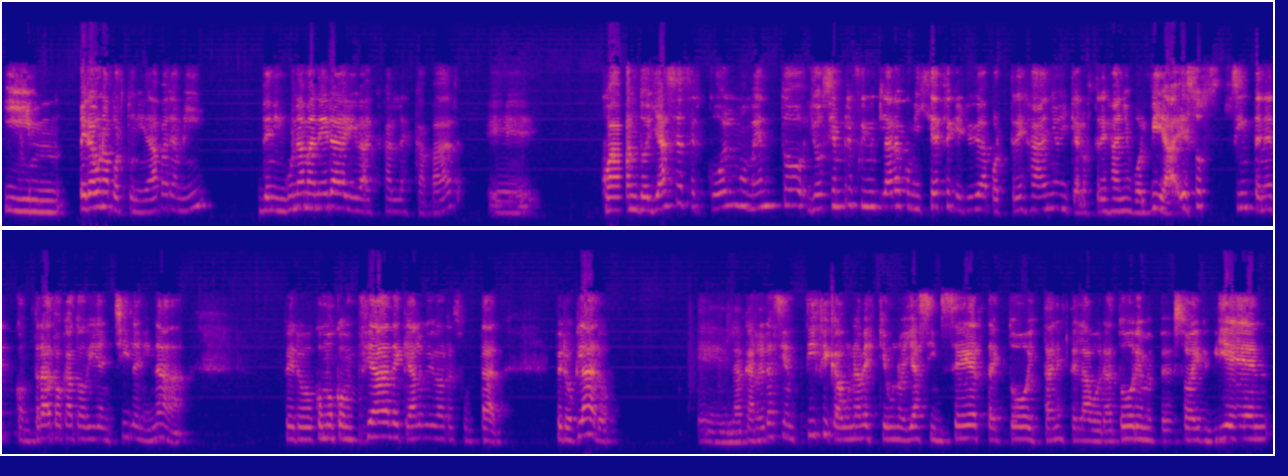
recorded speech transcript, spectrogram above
Y mm, era una oportunidad para mí, de ninguna manera iba a dejarla escapar. Eh, cuando ya se acercó el momento, yo siempre fui muy clara con mi jefe que yo iba por tres años y que a los tres años volvía. Eso sin tener contrato acá todavía en Chile ni nada. Pero como confiada de que algo iba a resultar. Pero claro, eh, la carrera científica, una vez que uno ya se inserta y todo, y está en este laboratorio, me empezó a ir bien,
